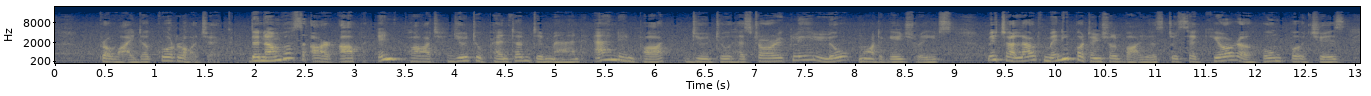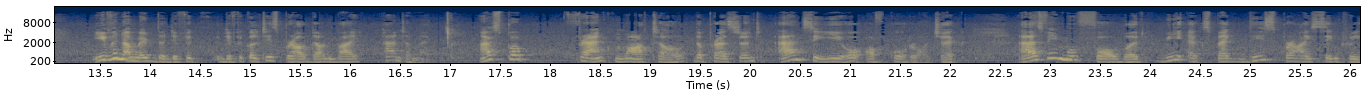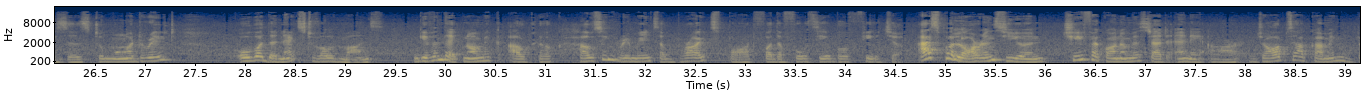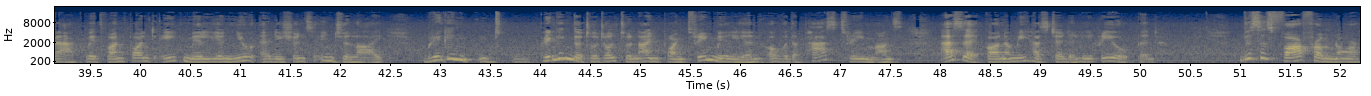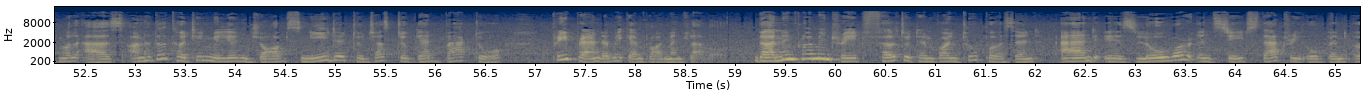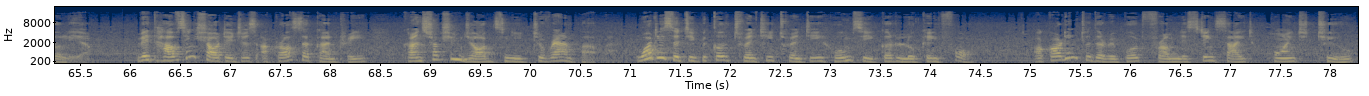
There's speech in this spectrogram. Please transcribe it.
provider CoreLogic. The numbers are up in part due to pent-up demand and in part due to historically low mortgage rates, which allowed many potential buyers to secure a home purchase even amid the difficulties brought down by pandemic. As per Frank Martell, the president and CEO of CoreLogic, as we move forward, we expect these price increases to moderate over the next 12 months. Given the economic outlook, housing remains a bright spot for the foreseeable future. As per Lawrence Yun, chief economist at NAR, jobs are coming back with 1.8 million new additions in July, bringing, bringing the total to 9.3 million over the past three months as the economy has steadily reopened. This is far from normal as another 13 million jobs needed to just to get back to pre-pandemic employment level. The unemployment rate fell to 10.2% and is lower in states that reopened earlier. With housing shortages across the country, construction jobs need to ramp up. What is a typical 2020 home seeker looking for? According to the report from listing site Point2,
